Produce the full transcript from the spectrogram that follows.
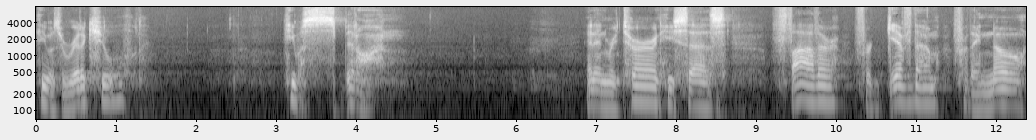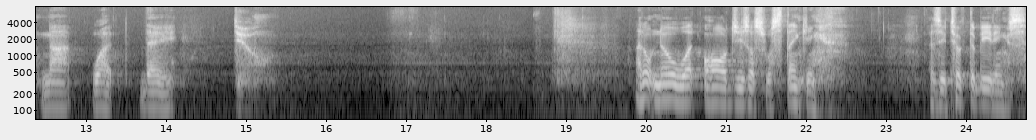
he was ridiculed, he was spit on. And in return, he says, Father, forgive them, for they know not what they do. I don't know what all Jesus was thinking as he took the beatings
